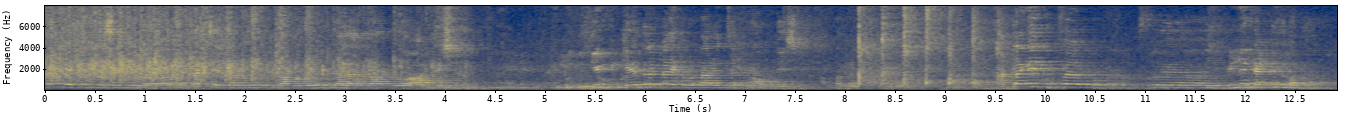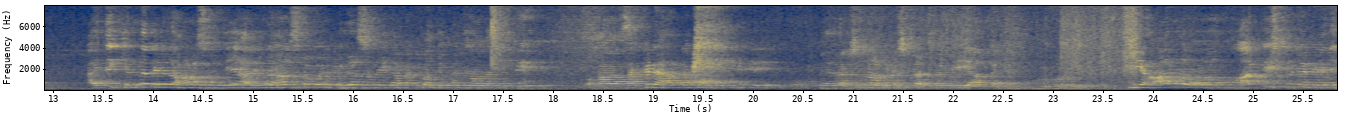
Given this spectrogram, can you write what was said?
ప్రొఫెషనల్ సొసైటీలో రచయితలు కవులు కళాకారులు ఆర్టిస్టులు దీనికి కేంద్రంగా ఇది ఉండాలని చెప్పి నా ఉద్దేశం అట్లాగే ఈ బిల్డింగ్ కట్టింది కదా అయితే కింద రెండు హాల్స్ ఉంది. ఆ రెండు హాల్స్లో కొన్ని పిల్లర్స్ ఉన్నాయి కాబట్టి కొంత ఇబ్బందిగా ఉందని చెప్పి ఒక చక్కటి హాల్ కట్టాలని ముప్పై లక్షలు నాలుగు లక్షలు ఖర్చు పెట్టి ఈ హాల్ కట్టాను ఈ హాల్లో ఆర్టిస్ట్ అనేది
